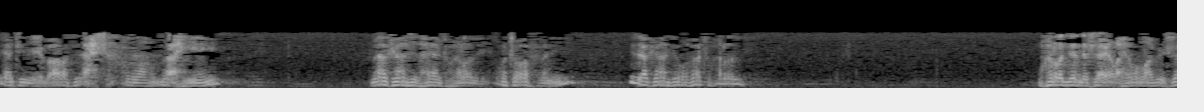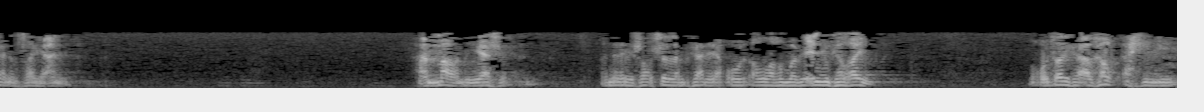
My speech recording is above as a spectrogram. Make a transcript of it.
يأتي بعبارة أحسن. اللهم أحيني. ما كانت الحياة خيرا لي وتوفني. إذا كانت الوفاة خيرا لي وخرج النسائي رحمه الله بإسناد صحيح عن عمار بن ياسر أن النبي صلى الله عليه وسلم كان يقول اللهم بعلمك الغيب. وقدرتك على الخلق أحسني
